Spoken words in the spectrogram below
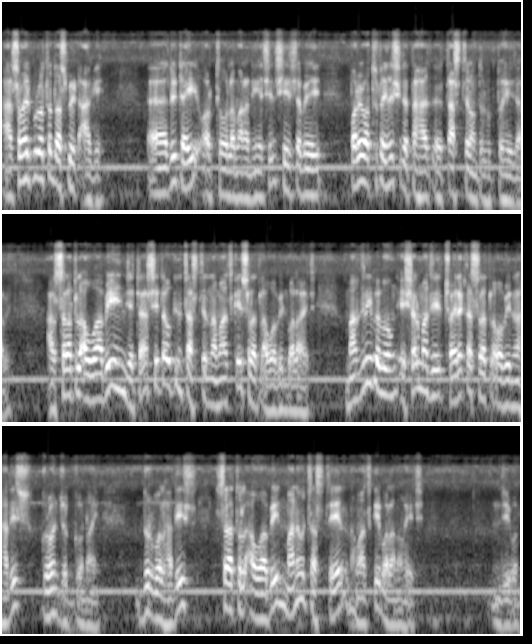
আর সময়ের পূর্ব অর্থাৎ দশ মিনিট আগে। দুইটাই অর্থ ওলামারা নিয়েছেন, সেই হিসাবে পরের অর্থটা নিলে সেটা তাহা চাস্তের অন্তর্ভুক্ত হয়ে যাবে। আর সালাতুল আওয়াবিন যেটা, সেটাও কিন্তু চাস্তের নামাজকে সালাতুল আওয়াবিন বলা হয়েছে। মাগরিব এবং এশার মাঝে ছয় রাখা সালাতুল আওয়াবিনের হাদিস গ্রহণযোগ্য নয়। দুর্বল হাদিস, সালাতুল আওয়াবিন মানেও চাস্তের নামাজকেই বলানো হয়েছে। জীবন।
